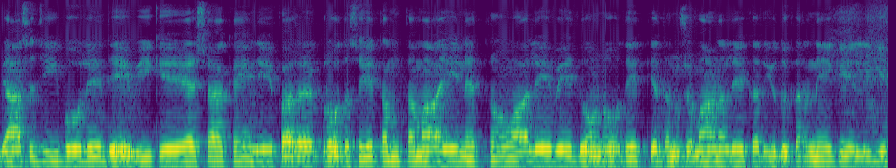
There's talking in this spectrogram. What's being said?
व्यास जी बोले, देवी के ऐसा कहने पर क्रोध से तम तमाए नेत्रों वाले वे दोनों दैत्य धनुष बाण लेकर युद्ध करने के लिए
